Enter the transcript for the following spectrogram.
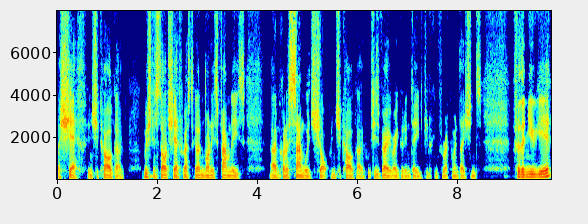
a chef in Chicago, Michelin starred chef who has to go and run his family's um, kind of sandwich shop in Chicago, which is very, very good indeed if you're looking for recommendations for the new year.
